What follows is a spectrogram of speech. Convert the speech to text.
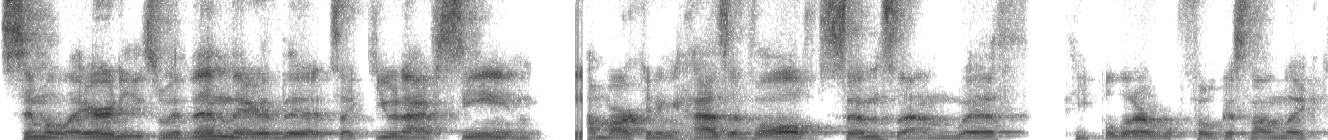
similarities within there that it's like you and I have seen how marketing has evolved since then with people that are focused on like,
